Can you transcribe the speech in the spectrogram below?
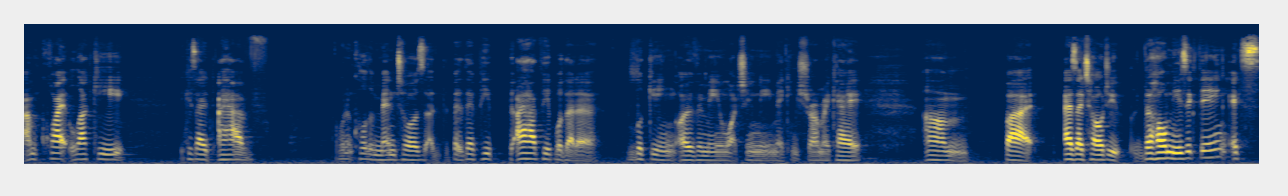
I'm quite lucky because I, I have, I wouldn't call them mentors, but they're people, I have people that are looking over me and watching me, making sure I'm okay. Um, but as I told you, the whole music thing, it's,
